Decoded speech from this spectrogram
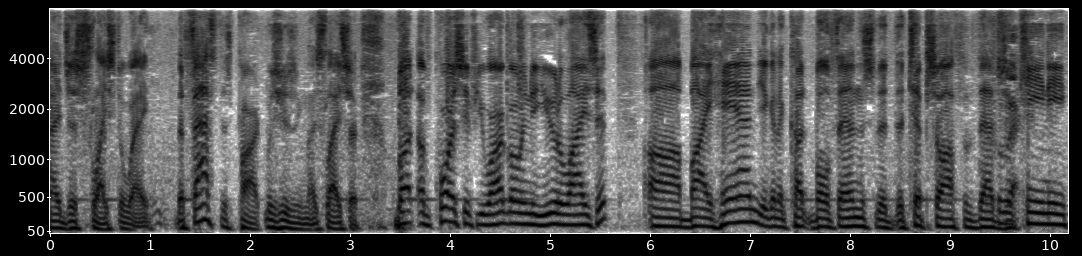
I just sliced away. The fastest part was using my slicer. But of course, if you are going to utilize it uh, by hand, you're going to cut both ends, the, the tips off of that Correct. zucchini,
